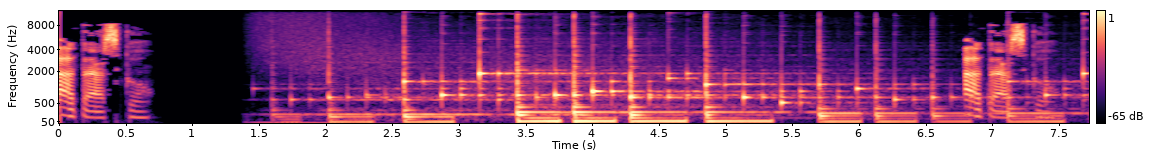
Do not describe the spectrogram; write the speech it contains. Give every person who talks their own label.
Speaker 1: Atasco. Atasco.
